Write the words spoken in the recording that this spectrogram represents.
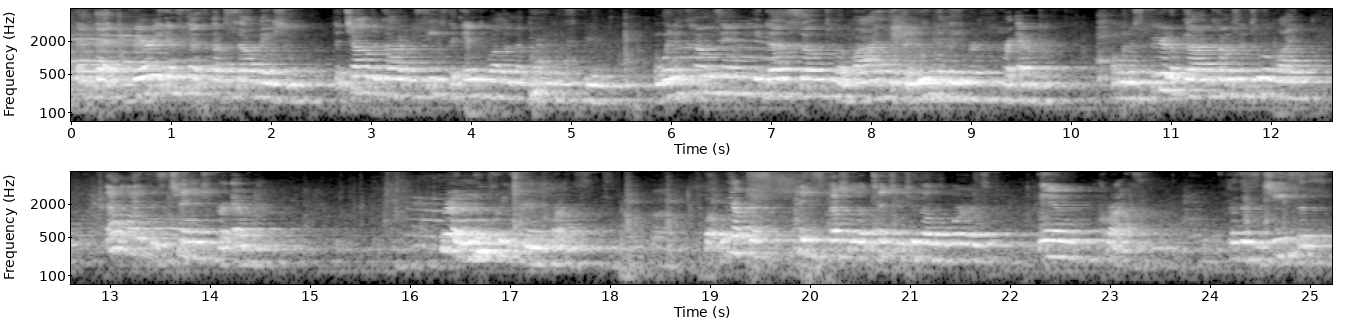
At that very instance of salvation, the child of God receives the indwelling of the Holy Spirit. And when he comes in, he does so to abide with the new believer forever. And when the Spirit of God comes into a life, that life is changed forever. We're a new creature in Christ. But we have to pay special attention to those words, in Christ. Because it's Jesus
